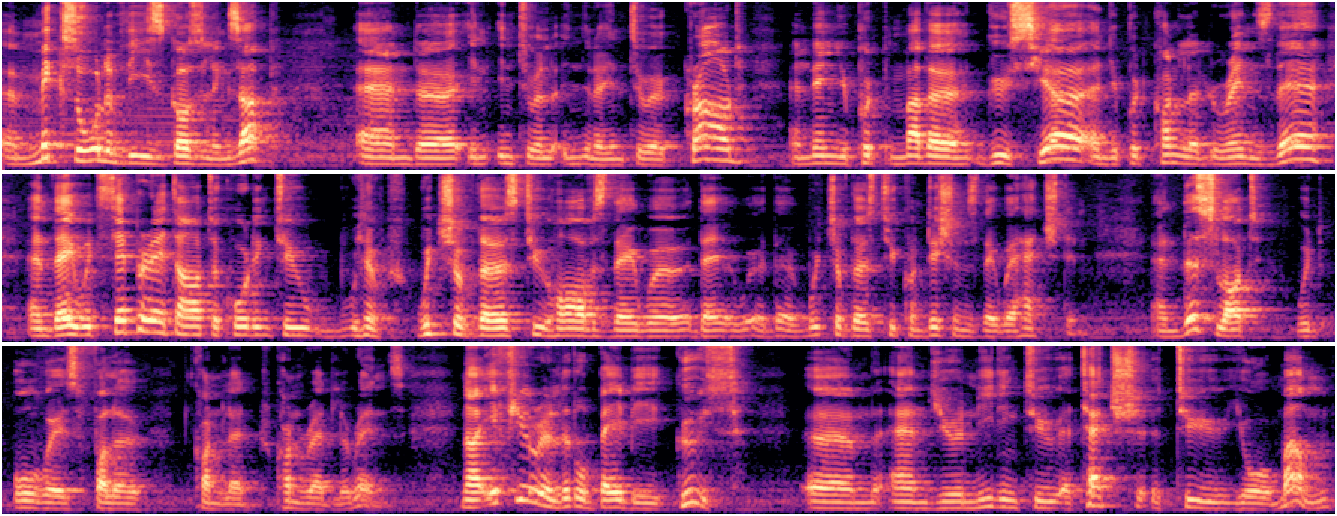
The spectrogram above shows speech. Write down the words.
uh, mix all of these goslings up and uh, in, into, a, you know, into a crowd and then you put Mother Goose here and you put Konrad Lorenz there, and they would separate out according to you know, which of those two halves they were, they, which of those two conditions they were hatched in. And this lot would always follow Conrad, Konrad Lorenz. Now, if you're a little baby goose um, and you're needing to attach to your mum,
